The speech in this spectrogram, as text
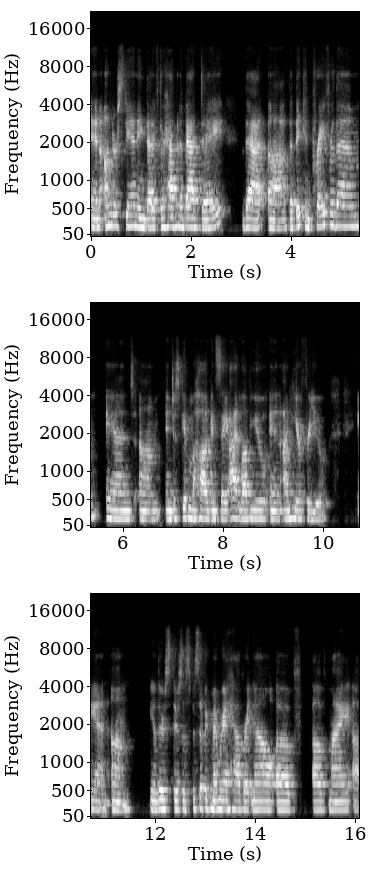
and understanding that if they're having a bad day that uh, that they can pray for them and um, and just give them a hug and say I love you and I'm here for you. And um, you know there's there's a specific memory I have right now of of my uh,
